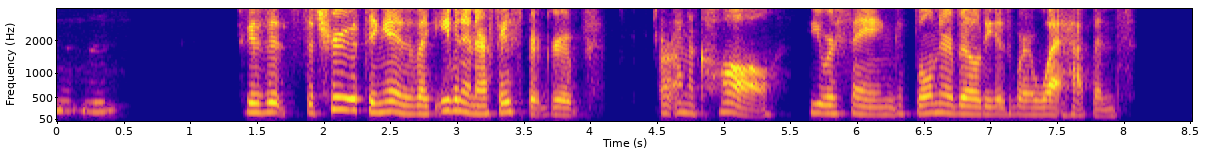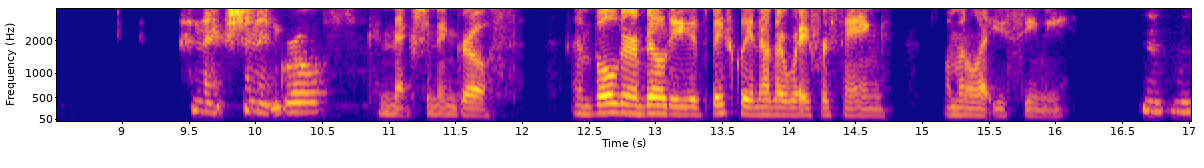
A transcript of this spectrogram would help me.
Mm-hmm. because it's the true thing is like even in our facebook group or on a call you were saying vulnerability is where what happens Connection and growth. connection and growth and vulnerability is basically another way for saying i'm going to let you see me. Mm-hmm.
